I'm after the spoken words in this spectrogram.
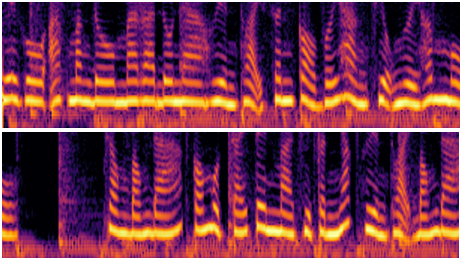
Diego Armando Maradona huyền thoại sân cỏ với hàng triệu người hâm mộ. Trong bóng đá có một cái tên mà chỉ cần nhắc huyền thoại bóng đá,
